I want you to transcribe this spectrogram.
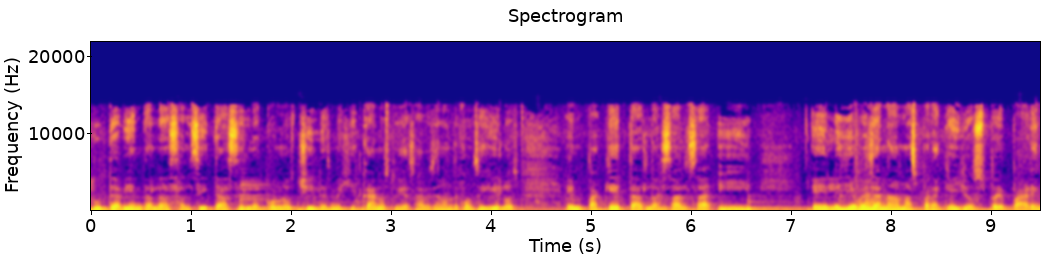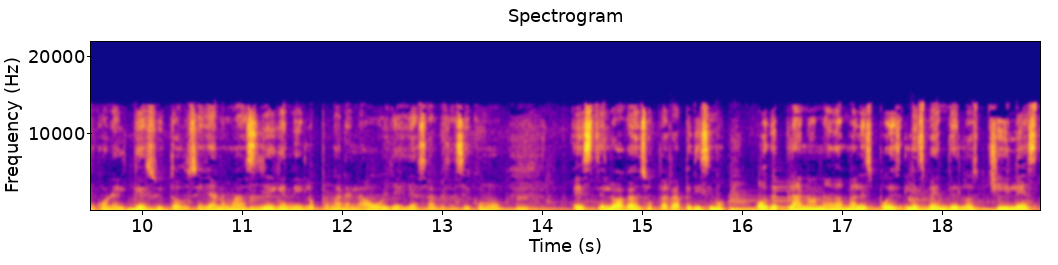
tú te avientas la salsita haces con los chiles mexicanos tú ya sabes en dónde conseguirlos empaquetas la salsa y eh, le llevas ya nada más para que ellos preparen con el queso y todo o sea ya nomás lleguen y lo pongan en la olla ya sabes así como este lo hagan súper rapidísimo o de plano nada más les pues les vendes los chiles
